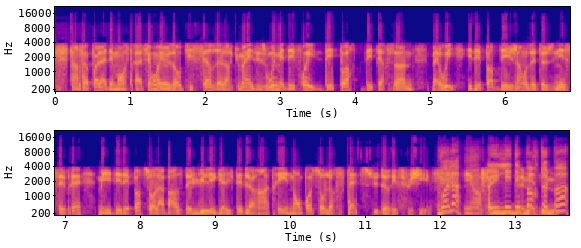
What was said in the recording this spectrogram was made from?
Si t'en fais pas la démonstration, et eux autres, ils se servent de l'argument, ils disent oui, mais des fois, ils déportent des personnes. Ben oui, ils déportent des gens aux États-Unis, c'est vrai, mais ils les déportent sur la base de l'illégalité de leur entrée et non pas sur leur statut de réfugié. Voilà. Et, enfin, ils les déportent pas,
